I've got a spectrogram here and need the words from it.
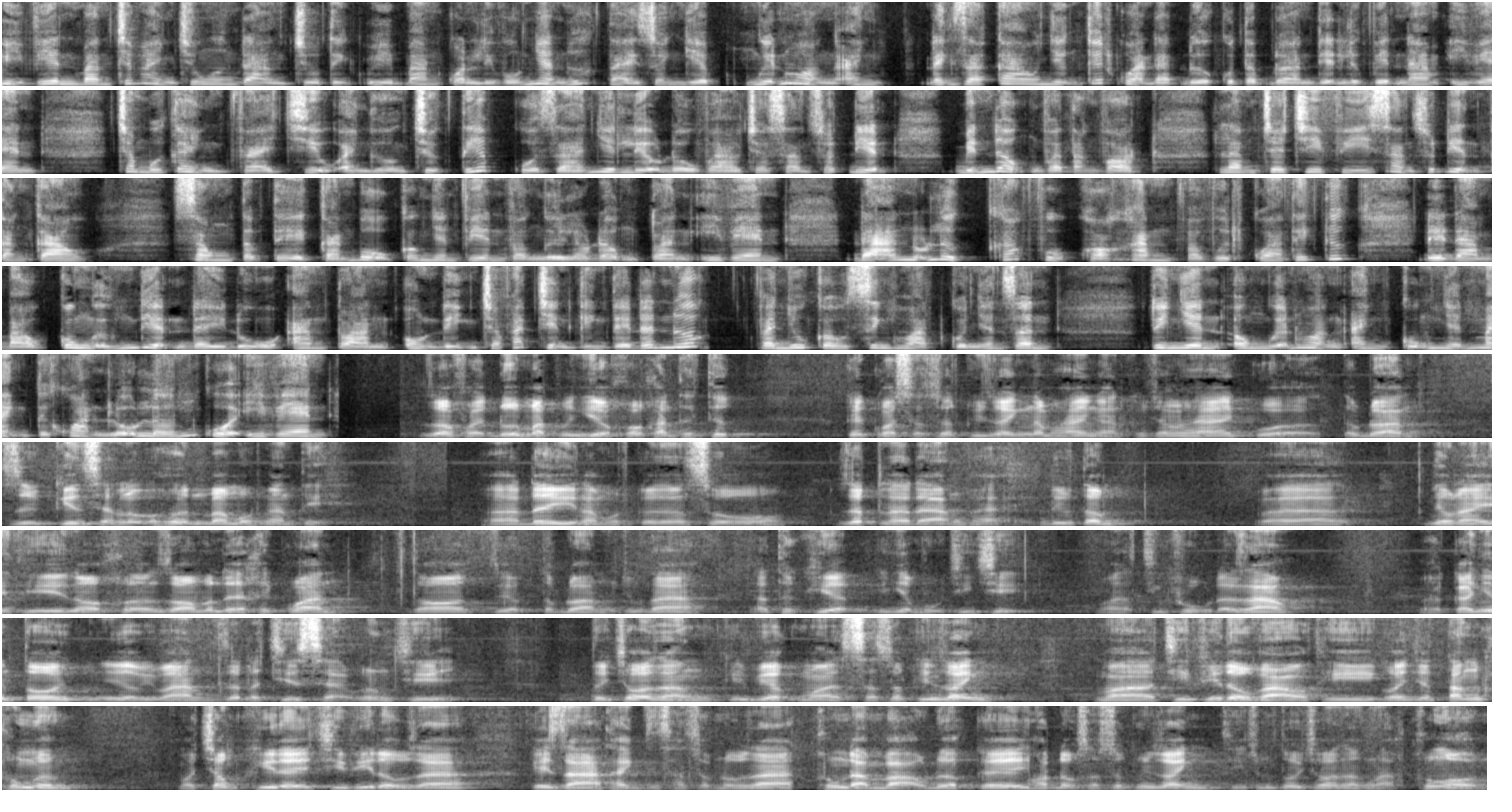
Ủy viên Ban chấp hành Trung ương Đảng, Chủ tịch Ủy ban Quản lý vốn nhà nước tại doanh nghiệp Nguyễn Hoàng Anh đánh giá cao những kết quả đạt được của Tập đoàn Điện lực Việt Nam EVN trong bối cảnh phải chịu ảnh hưởng trực tiếp của giá nhiên liệu đầu vào cho sản xuất điện biến động và tăng vọt, làm cho chi phí sản xuất điện tăng cao. Song tập thể cán bộ công nhân viên và người lao động toàn EVN đã nỗ lực khắc phục khó khăn và vượt qua thách thức để đảm bảo cung ứng điện đầy đủ, an toàn, ổn định cho phát triển kinh tế đất nước và nhu cầu sinh hoạt của nhân dân. Tuy nhiên, ông Nguyễn Hoàng Anh cũng nhấn mạnh tới khoản lỗ lớn của EVN. Do phải đối mặt với nhiều khó khăn thách thức, kết quả sản xuất kinh doanh năm 2022 của tập đoàn dự kiến sẽ lỗ hơn 31.000 tỷ. À, đây là một con số rất là đáng phải lưu tâm và điều này thì nó do vấn đề khách quan do việc tập đoàn của chúng ta đã thực hiện cái nhiệm vụ chính trị mà chính phủ đã giao và cá nhân tôi cũng như ủy ban rất là chia sẻ với các đồng chí tôi cho rằng cái việc mà sản xuất kinh doanh mà chi phí đầu vào thì coi như tăng không ngừng. Mà trong khi đấy chi phí đầu ra, cái giá thành sản phẩm đầu ra không đảm bảo được cái hoạt động sản xuất kinh doanh thì chúng tôi cho rằng là không ổn.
